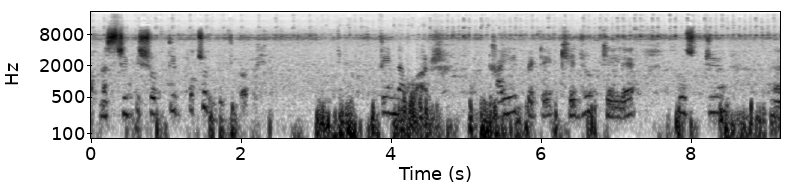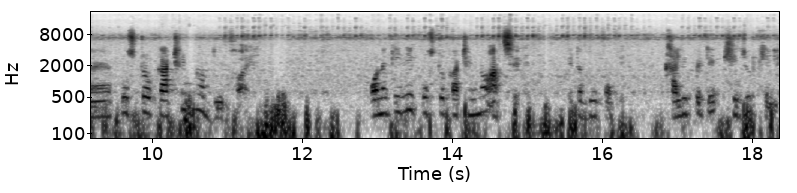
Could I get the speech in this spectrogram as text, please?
আপনার স্মৃতিশক্তি প্রচুর বৃদ্ধি পাবে। তিন নম্বর, খালি পেটে খেজুর খেলে পুষ্টি কোষ্ঠকাঠিন্য দূর হয়। অনেকেরই কোষ্ঠকাঠিন্য আছে। এটা দূর হবে খালি পেটে খেজুর খেলে।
